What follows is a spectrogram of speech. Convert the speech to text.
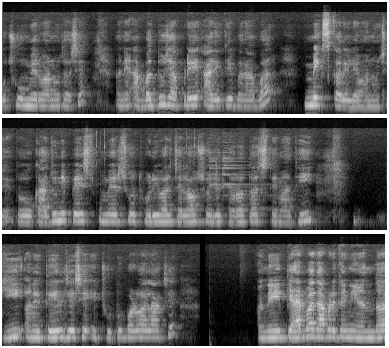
ઓછું ઉમેરવાનું થશે અને આ બધું જ આપણે આ રીતે બરાબર મિક્સ કરી લેવાનું છે. તો કાજુની પેસ્ટ ઉમેરશો, થોડીવાર ચલાવશો એટલે તરત જ તેમાંથી ઘી અને તેલ જે છે એ છૂટું પડવા લાગશે. અને ત્યારબાદ આપણે તેની અંદર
